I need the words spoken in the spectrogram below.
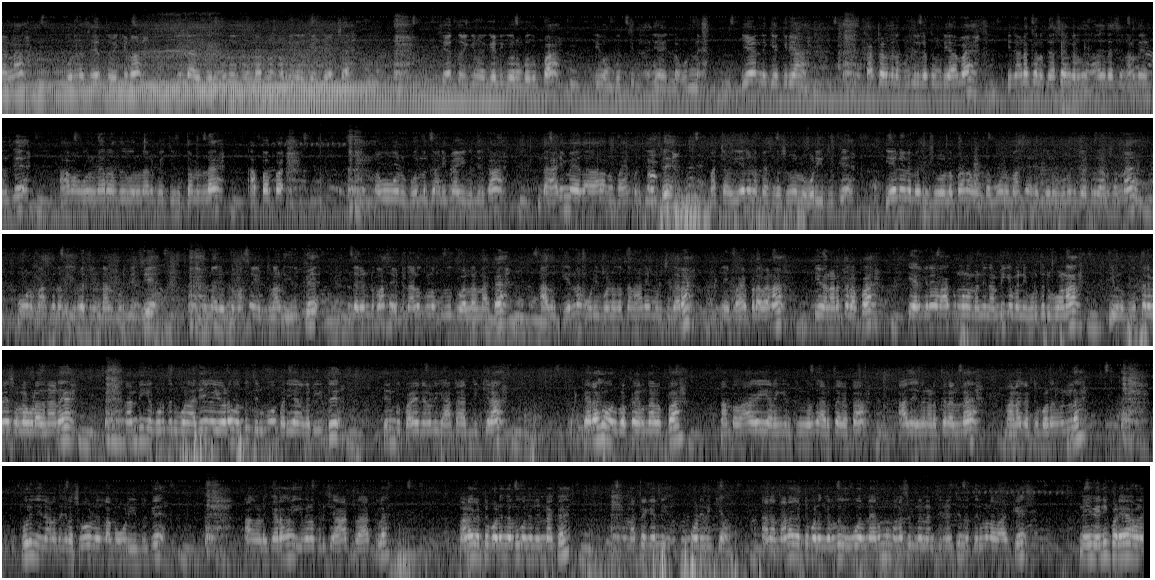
என்னென்னா ஒன்று சேர்த்து வைக்கணும். இல்லை அதுக்கு ஒரு முழுவதுக்கு கொண்டாடணும் அப்படிங்கிற கேள்வி வச்சேன் சேர்த்து வைக்கணும் கேள்விக்கு வரும்போதுப்பா இவன் புத்தி சரியாக இல்லை ஒன்று ஏன்னு கேட்குறியா கட்டடத்தில் புரிஞ்சிருக்கிறது முடியாமல் இது நடக்கிற தசைங்கிறது நாலு தசை நடந்துக்கிட்டு இருக்கு அவன் ஒரு நேரம் வந்து ஒரு நேரம் பேச்சு சுத்தம் இல்லை. அப்பப்போ ஒவ்வொரு பொருளுக்கும் அடிமையாகி குஞ்சிருக்கான் இந்த அடிமையை தான் அவன் பயன்படுத்திக்கிட்டு மற்ற ஏழனம் பேசுகிற சூழல் ஓடிக்கிட்டு இருக்கு ஏழனம் பேசுகிற சூழலப்பா நான் உன்கிட்ட மூணு மாதம் எனக்கு கெடு கொடுன்னு கேட்டிருக்கான்னு சொன்னேன். மூணு மாதத்துல இருபத்தி ரெண்டு நாள் முடிஞ்சிச்சு இன்னும் ரெண்டு மாதம் எட்டு நாள் இருக்குது இந்த ரெண்டு மாதம் எட்டு நாளுக்குள்ளே முடிவுக்கு வரலன்னாக்கா அதுக்கு என்ன முடிவு பண்ணுங்கத்தான் நானே முடிச்சு தரேன். நீ பயப்பட வேணாம். இவன் நடத்துகிறப்பா ஏற்கனவே வாக்குமூலம் பண்ணி நம்பிக்கை பண்ணி கொடுத்துட்டு போனான் இவனுக்கு உத்தரவே சொல்லக்கூடாது நான். நம்பிக்கை கொடுத்துட்டு போன அதே கையோடு வந்து திரும்பவும் பரிகாரம் கட்டிக்கிட்டு திரும்ப பழைய நிலைமைக்கு ஆட்டம் ஆடி நிற்கிறான் பிறகு ஒரு பக்கம் இருந்தாலும்ப்பா நம்ம வாகை இறங்கியிருக்குங்கிறது அடுத்த கட்டம். அது இவன் இடத்துல இல்லை மன கட்டுப்பாடும் இல்லை. புரிஞ்சு நடந்துக்கிற சூழல் இல்லாமல் ஓடிக்கிட்டு இருக்கு அவனோட கிரகம் இவனை பிடிச்சி ஆட்டுற ஆட்டில் மன கட்டுப்பாடுங்கிறது கொஞ்சம் நின்னாக்க மற்ற கேள்வி ஓடி நிற்கும் ஆனால் மன கட்டுப்பாடுங்கிறது ஒவ்வொரு நேரமும் மனசுக்குள்ள நினச்சி நினச்சி இந்த திருமண வாழ்க்கை நீ வெளிப்படையாக அவனை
